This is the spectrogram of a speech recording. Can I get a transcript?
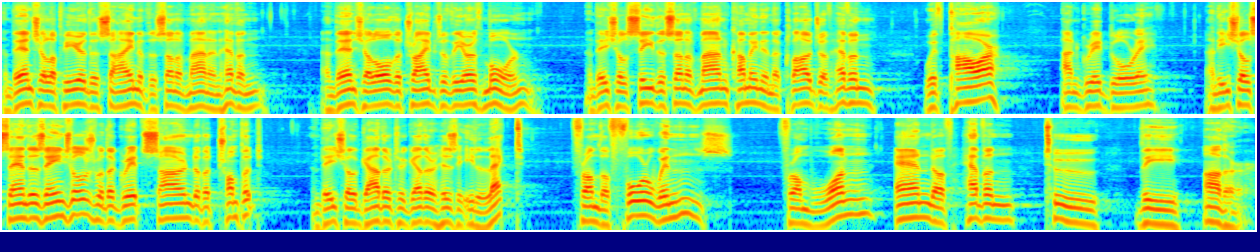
And then shall appear the sign of the Son of Man in heaven, and then shall all the tribes of the earth mourn, and they shall see the Son of Man coming in the clouds of heaven with power and great glory. And he shall send his angels with a great sound of a trumpet, and they shall gather together his elect from the four winds, from one end of heaven to the other.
